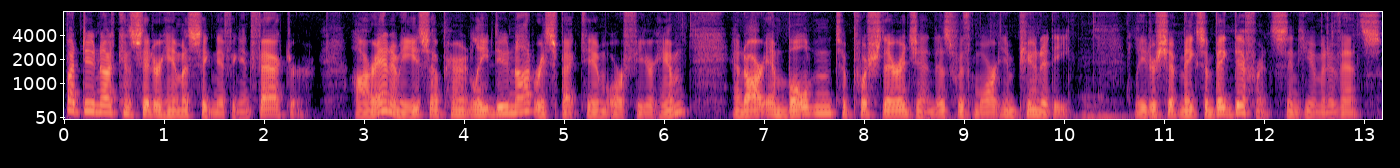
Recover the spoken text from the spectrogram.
but do not consider him a significant factor. Our enemies apparently do not respect him or fear him and are emboldened to push their agendas with more impunity. Leadership makes a big difference in human events.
